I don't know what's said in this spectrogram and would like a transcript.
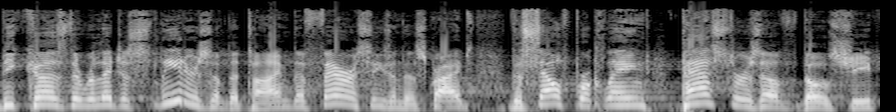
Because the religious leaders of the time, the Pharisees and the scribes, the self proclaimed pastors of those sheep,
